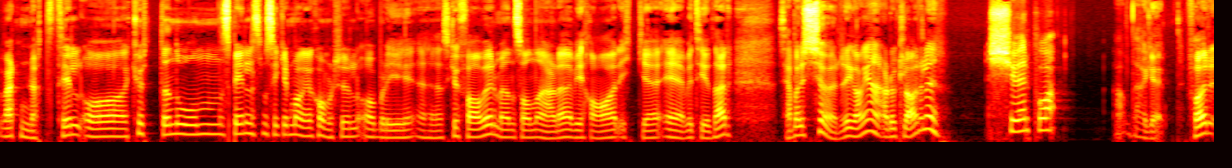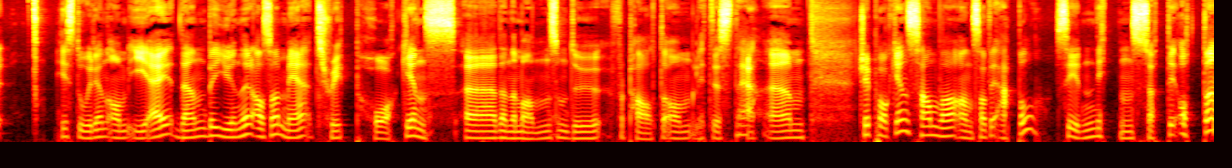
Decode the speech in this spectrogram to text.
vært nødt til å kutte noen spill som sikkert mange kommer til å bli uh, eh, skuffa over, men sånn er det. Vi har ikke evig tid her. Så jeg bare kjører i gang, jeg. Er du klar, eller? Kjør på. Ja, det er gøy. For historien om EA, den begynner altså med Trip Hawkins, uh, denne mannen som du fortalte om litt i sted. Trip Hawkins han var ansatt i Apple siden 1978,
